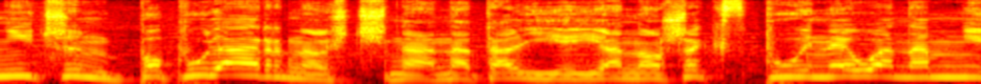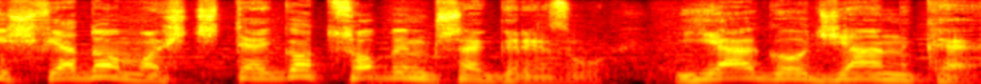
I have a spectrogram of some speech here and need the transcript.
niczym popularność na Natalię Janoszek, spłynęła na mnie świadomość tego, co bym przegryzł. Jagodziankę.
